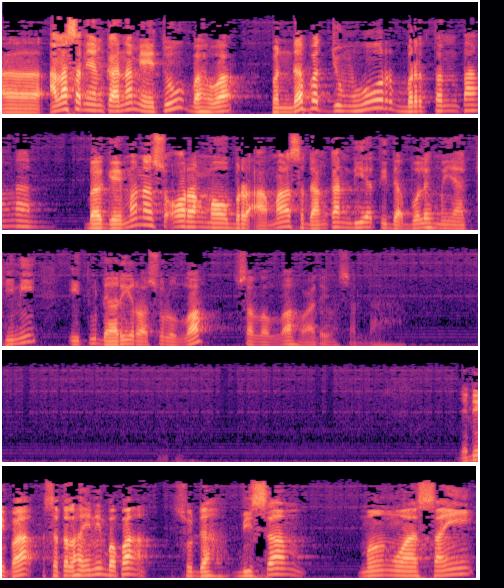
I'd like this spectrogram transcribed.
uh, alasan yang keenam yaitu bahwa pendapat jumhur bertentangan. Bagaimana seorang mau beramal sedangkan dia tidak boleh meyakini itu dari Rasulullah Shallallahu Alaihi Wasallam. Jadi Pak, setelah ini Bapak sudah bisa menguasai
